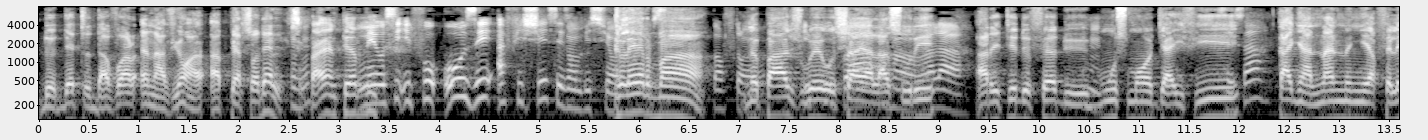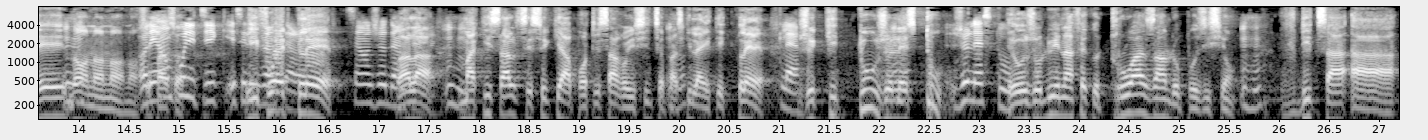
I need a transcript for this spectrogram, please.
d'être d'avoir un avion à, à personnel. C'est pas interdit. Mhm. Mais aussi, il faut oser afficher ses ambitions. Clairement, ne pas jouer au chat et à la souris, voilà. arrêter de faire du mousmo jaifi, C'est ça. Mhm. kanyanan nyerfele. Non, non, non, non. On est pas en ça. politique et c'est Il faut être clair. C'est un jeu Voilà. Mhm. Macky Sall, c'est ce qui a apporté sa réussite, c'est parce qu'il a été clair. Clair. Je quitte tout, je laisse tout. Je laisse tout. Et aujourd'hui, il n'a fait que trois ans d'opposition. Vous dites ça à,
